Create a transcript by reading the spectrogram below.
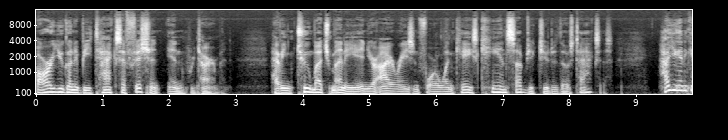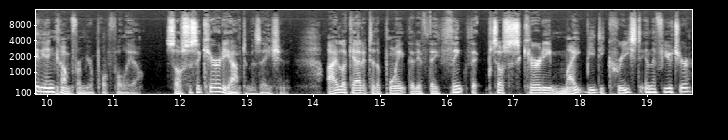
Are you going to be tax efficient in retirement? Having too much money in your IRAs and 401ks can subject you to those taxes. How are you going to get income from your portfolio? Social Security optimization. I look at it to the point that if they think that Social Security might be decreased in the future,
